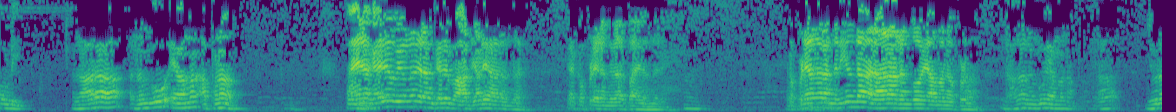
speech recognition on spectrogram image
ਪੌੜੀ। ਰਾਰਾ ਰੰਗੋ ਆਮਨ ਆਪਣਾ। ਐ ਨਾ ਕਹਿ ਦਿਓ ਵੀ ਉਹਨਾਂ ਦੇ ਰੰਗ ਦੇ ਬਾਹਰ ਚੜਿਆ ਹੁੰਦਾ ਜਾਂ ਕੱਪੜੇ ਰੰਗਦਾਰ ਪਾਏ ਹੁੰਦੇ ਨੇ। ਕੱਪੜਿਆਂ ਦਾ ਰੰਗ ਨਹੀਂ ਹੁੰਦਾ ਰਾਰਾ ਰੰਗੋ ਆਮਨ ਆਪਣਾ। ਰਾਰਾ ਰੰਗੋ ਆਮਨ ਆਪਣਾ। ਜੋਰਾ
